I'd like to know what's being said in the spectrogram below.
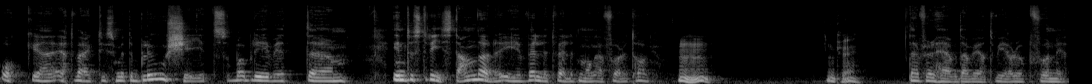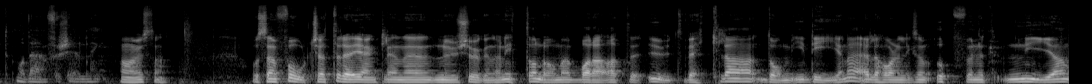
och eh, ett verktyg som heter Blue Sheet som har blivit eh, industristandard i väldigt, väldigt många företag. Mm. Okej, Därför hävdar vi att vi har uppfunnit modern försäljning. ja just det. Och sen fortsätter det egentligen eh, nu 2019 då med bara att utveckla de idéerna eller har ni liksom uppfunnit nya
